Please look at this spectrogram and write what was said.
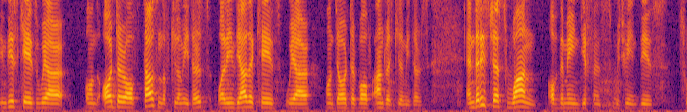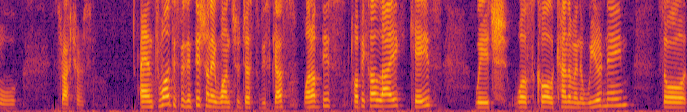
in this case, we are on the order of thousands of kilometers, while in the other case, we are on the order of 100 kilometers. And that is just one of the main differences between these two structures. And throughout this presentation, I want to just discuss one of these tropical-like case, which was called kind of in a weird name. So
